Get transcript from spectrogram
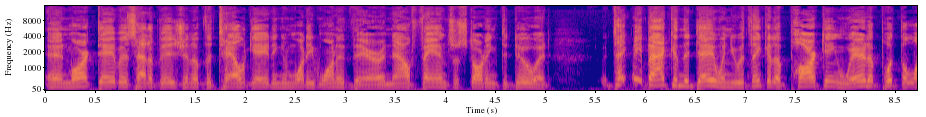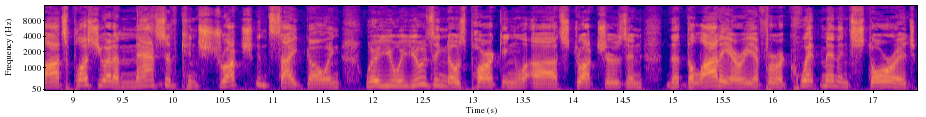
and Mark Davis had a vision of the tailgating and what he wanted there, and now fans are starting to do it. Take me back in the day when you were thinking of parking, where to put the lots. Plus, you had a massive construction site going where you were using those parking uh, structures and the, the lot area for equipment and storage.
